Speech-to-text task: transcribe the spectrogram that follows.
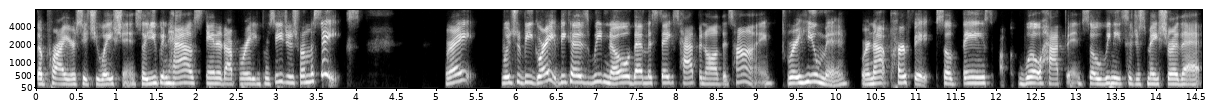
the prior situation. So you can have standard operating procedures for mistakes, right? Which would be great because we know that mistakes happen all the time. We're human, we're not perfect. So things will happen. So we need to just make sure that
